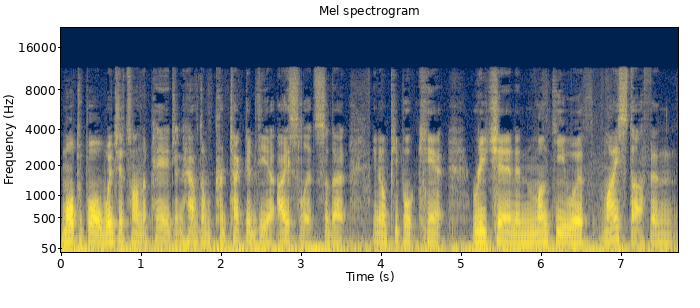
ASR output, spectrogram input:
multiple widgets on the page and have them protected via isolates, so that you know people can't reach in and monkey with my stuff and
